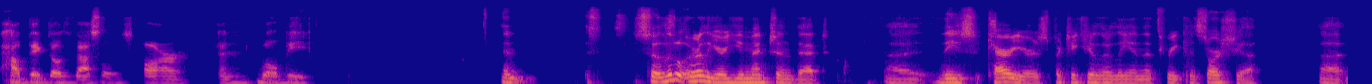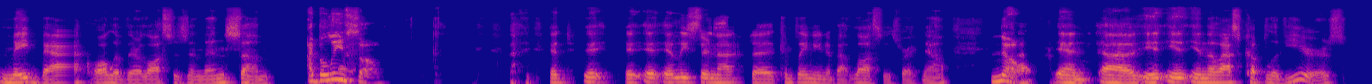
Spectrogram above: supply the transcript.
how big those vessels are and will be. And so a little earlier, you mentioned that uh, these carriers, particularly in the three consortia, uh, made back all of their losses and then some. I believe uh, so. it, it, it, at least they're not uh, complaining about losses right now. No. Uh, and uh, in, in the last couple of years,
